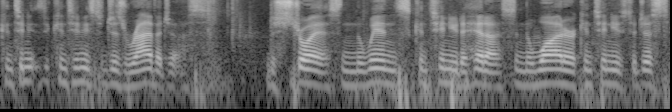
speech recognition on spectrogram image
continues, it continues to just ravage us, destroy us, and the winds continue to hit us, and the water continues to just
